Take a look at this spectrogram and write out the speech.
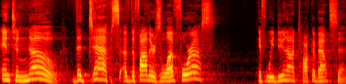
and to know the depths of the Father's love for us if we do not talk about sin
